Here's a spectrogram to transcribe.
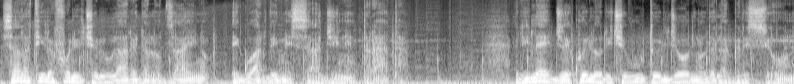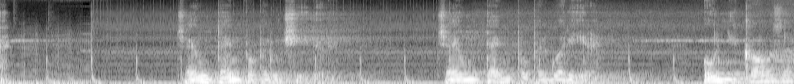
Sara tira fuori il cellulare dallo zaino e guarda i messaggi in entrata rilegge quello ricevuto il giorno dell'aggressione. C'è un tempo per uccidere, c'è un tempo per guarire, Ogni cosa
